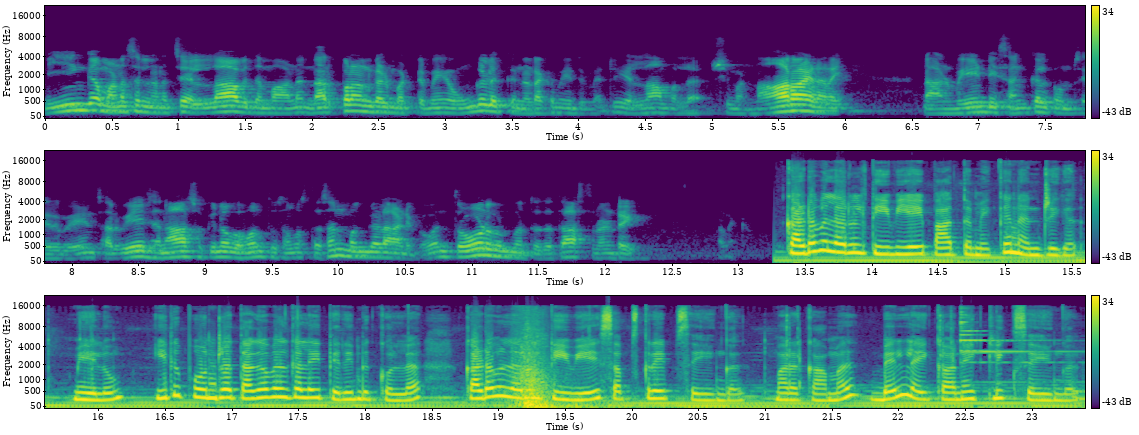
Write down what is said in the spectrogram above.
நீங்கள் மனசில் நினச்ச எல்லா விதமான நற்பலன்கள் மட்டுமே உங்களுக்கு நடக்க வேண்டும் என்று எல்லாம் அல்ல. ஸ்ரீமன் நாராயணனை நான் வேண்டி சங்கல்பம் செய்கிறேன். சர்வே ஜனா சுகினோ பவந்து சமஸ்த சன் மங்களாணி பவன். துரோண குண்மத்து தத்தாஸ்து நன்றி. கடவுள் அருள் டிவியை பார்த்தமைக்கு நன்றிகள். மேலும் இது போன்ற தகவல்களை தெரிந்து கொள்ள கடவுள் அருள் டிவியை சப்ஸ்கிரைப் செய்யுங்கள். மறக்காமல் பெல் ஐக்கானை கிளிக் செய்யுங்கள்.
